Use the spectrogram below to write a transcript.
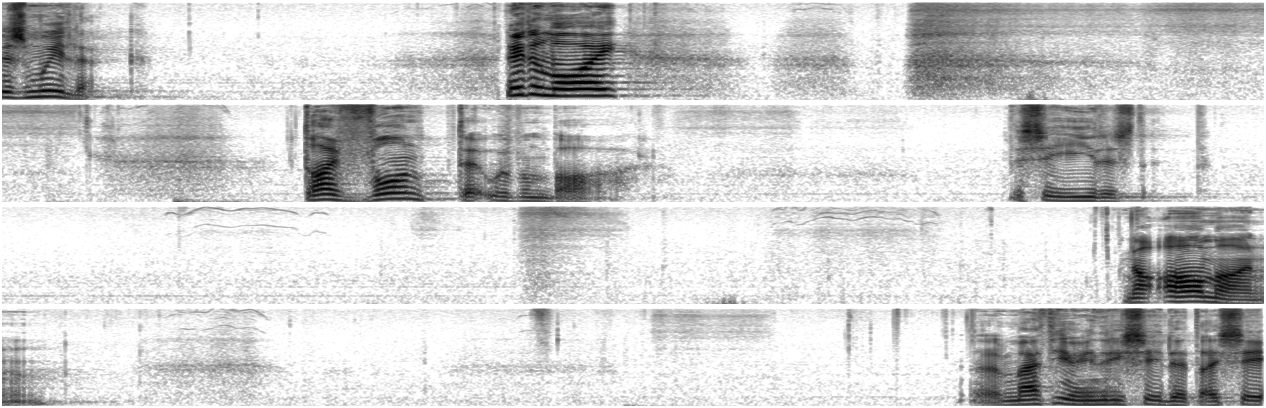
Dis moeilik. Net om mooi daai wond te openbaar. Dis hier is dit. Nou Aman Uh, Matthew Henry sê dit. Hy sê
